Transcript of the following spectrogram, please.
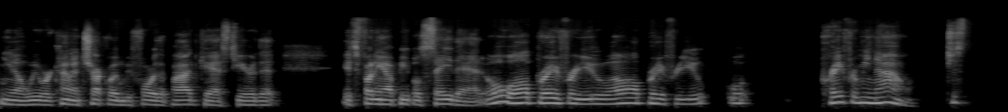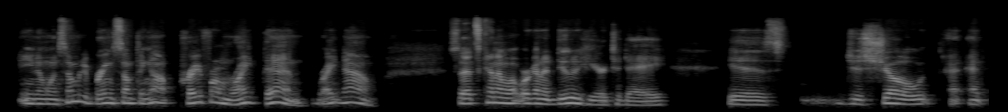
you know we were kind of chuckling before the podcast here that it's funny how people say that. Oh, I'll pray for you. I'll pray for you. Well, pray for me now. Just, you know, when somebody brings something up, pray for them right then, right now. So that's kind of what we're going to do here today is just show an,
